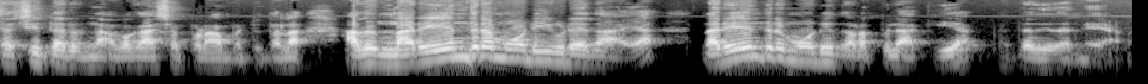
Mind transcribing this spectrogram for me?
ശശി തരൂരിന് അവകാശപ്പെടാൻ പറ്റത്തില്ല. അത് നരേന്ദ്രമോദിയുടേതായ നരേന്ദ്രമോദി നടപ്പിലാക്കിയ പദ്ധതി തന്നെയാണ്.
